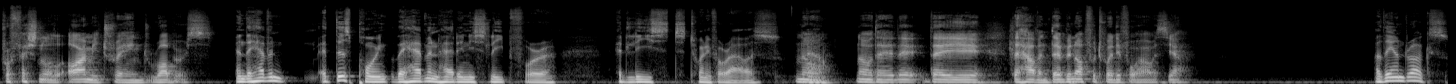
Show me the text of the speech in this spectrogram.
professional army trained robbers. And they haven't, at this point, they haven't had any sleep for at least 24 hours. No, now. no, they, they they they haven't. They've been up for 24 hours. Yeah, Are they on drugs?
